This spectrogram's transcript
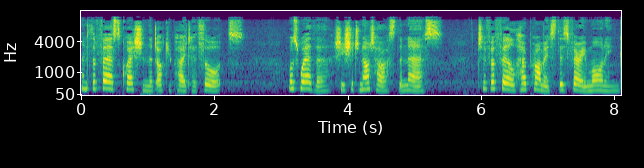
and the first question that occupied her thoughts was whether she should not ask the nurse to fulfil her promise this very morning,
